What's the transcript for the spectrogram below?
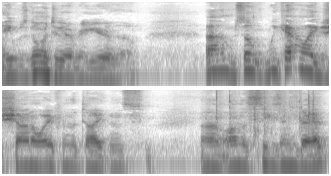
He was going to every year though. Um, so we kind of like to shine away from the Titans um, on the season bet.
